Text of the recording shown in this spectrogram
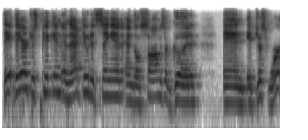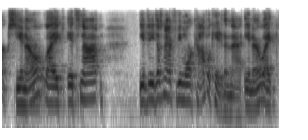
they they are just picking and that dude is singing and those songs are good and it just works, you know? Like it's not it, doesn't have to be more complicated than that, you know. Like,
